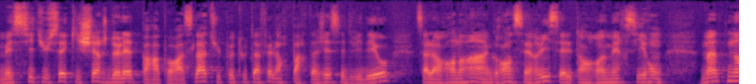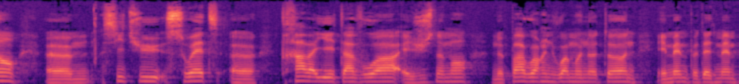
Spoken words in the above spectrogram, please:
mais si tu sais qu'ils cherchent de l'aide par rapport à cela, tu peux tout à fait leur partager cette vidéo. Ça leur rendra un grand service et ils t'en remercieront. Maintenant, euh, si tu souhaites travailler ta voix et justement ne pas avoir une voix monotone et même peut-être même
